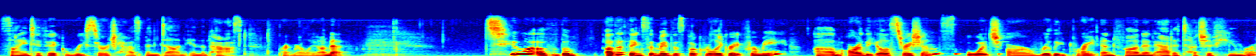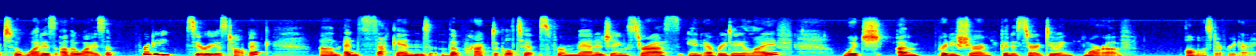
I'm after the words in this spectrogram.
scientific research has been done in the past, primarily on men. Two of the other things that made this book really great for me um, are the illustrations, which are really bright and fun and add a touch of humor to what is otherwise a pretty serious topic. Um, and second, the practical tips for managing stress in everyday life, which I'm pretty sure I'm going to start doing more of almost every day.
